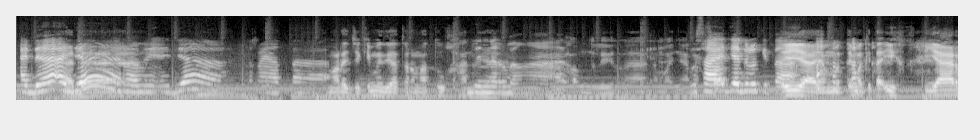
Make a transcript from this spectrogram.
ada aja Ada. rame aja ternyata. Mau rezeki mah diatur sama Tuhan. ya. Bener banget. Alhamdulillah namanya. Usaha aja dulu kita. Iya, yang penting kita ikhtiar.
